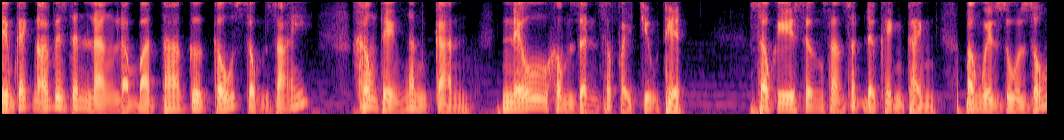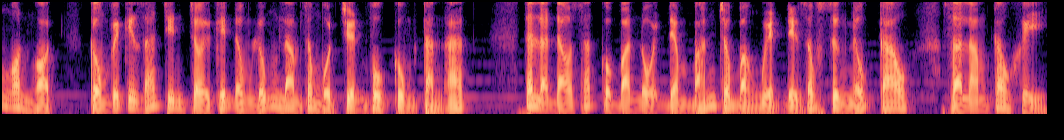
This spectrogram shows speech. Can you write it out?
Tìm cách nói với dân làng là bà ta cơ cấu rộng rãi, không thể ngăn cản, nếu không dân sẽ phải chịu thiệt. Sau khi xưởng sản xuất được hình thành, bà Nguyệt dụ dỗ ngon ngọt, cộng với cái giá trên trời khiến ông Lũng làm ra một chuyện vô cùng tàn ác. Thế là đào xác của bà nội đem bán cho bà Nguyệt để dốc xương nấu cao, giả làm cao khỉ.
